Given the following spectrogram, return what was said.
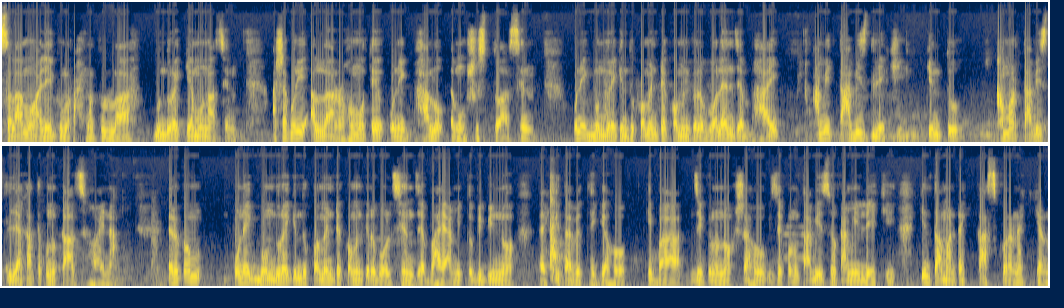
আসসালামু আলাইকুম রহমতুল্লাহ। বন্ধুরা কেমন আছেন? আশা করি আল্লাহর রহমতে অনেক ভালো এবং সুস্থ আছেন। অনেক বন্ধুরা কিন্তু কমেন্টে কমেন্ট করে বলেন যে, ভাই, আমি তাবিজ লেখি, কিন্তু আমার তাবিজ লেখাতে কোনো কাজ হয় না। এরকম অনেক বন্ধুরাই কিন্তু কমেন্টে কমেন্ট করে বলছেন যে, ভাই, আমি তো বিভিন্ন কিতাবের থেকে হোক কিংবা যে কোনো নকশা হোক, যে কোনো তাবিজ হোক আমি লেখি, কিন্তু আমারটা কাজ করে না কেন?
